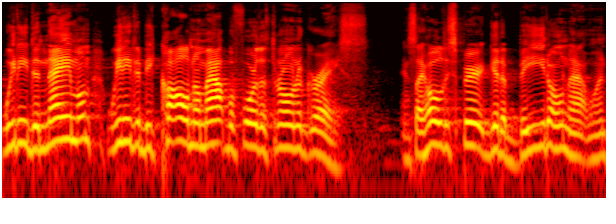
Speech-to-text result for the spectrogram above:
We need to name them. We need to be calling them out before the throne of grace and say, Holy Spirit, get a bead on that one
